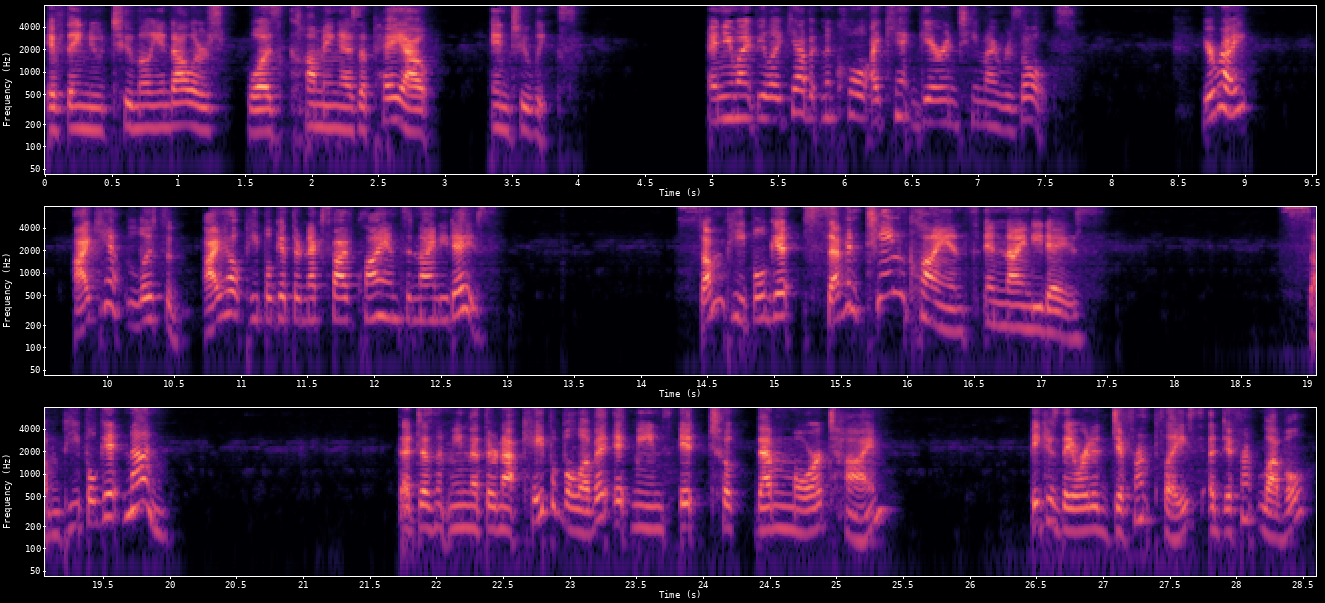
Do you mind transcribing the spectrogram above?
if they knew $2 million was coming as a payout in two weeks. And you might be like, yeah, but Nicole, I can't guarantee my results. You're right. I can't listen. I help people get their next five clients in 90 days. Some people get 17 clients in 90 days. Some people get none. That doesn't mean that they're not capable of it. It means it took them more time because they were at a different place, a different level.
